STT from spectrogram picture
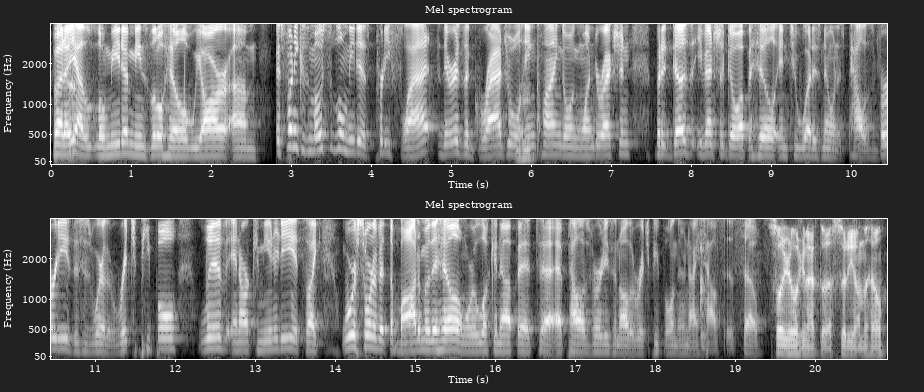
but uh, yeah, Lomita means little hill. We are. Um, it's funny because most of Lomita is pretty flat. There is a gradual incline going one direction, but it does eventually go up a hill into what is known as Palos Verdes. This is where the rich people live in our community. It's like we're sort of at the bottom of the hill and we're looking up at uh, at Palos Verdes and all the rich people in their nice houses. So So you're looking at the city on the hill.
